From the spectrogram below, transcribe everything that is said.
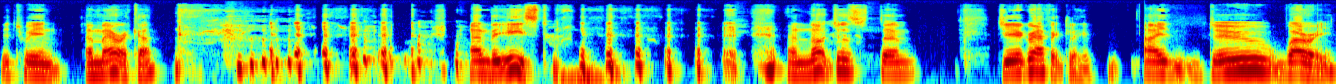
between America and the East, and not just um, geographically. I do worry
